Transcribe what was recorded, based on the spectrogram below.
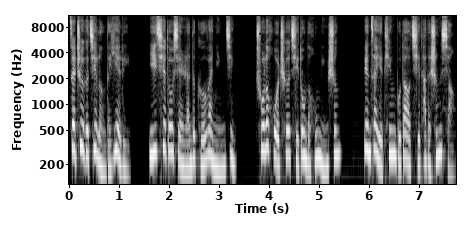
在这个既冷的夜里。一切都显然的格外宁静，除了火车启动的轰鸣声，便再也听不到其他的声响。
